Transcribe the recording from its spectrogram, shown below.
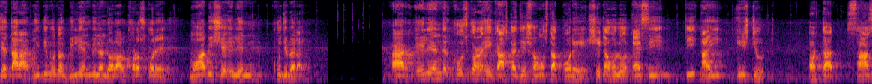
যে তারা রীতিমতো বিলিয়ন বিলিয়ন ডলার খরচ করে মহাবিশ্বে এলিয়েন খুঁজে বেড়ায়। আর এলিয়েনদের খোঁজ করার এই কাজটা যে সংস্থা করে, সেটা হলো এসিটিআই ইনস্টিটিউট অর্থাৎ সার্চ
